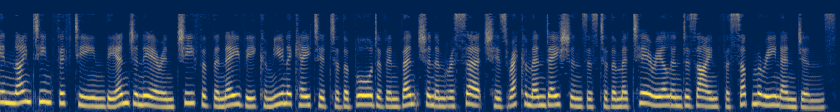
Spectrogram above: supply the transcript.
In 1915 the Engineer-in-Chief of the Navy communicated to the Board of Invention and Research his recommendations as to the material and design for submarine engines.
